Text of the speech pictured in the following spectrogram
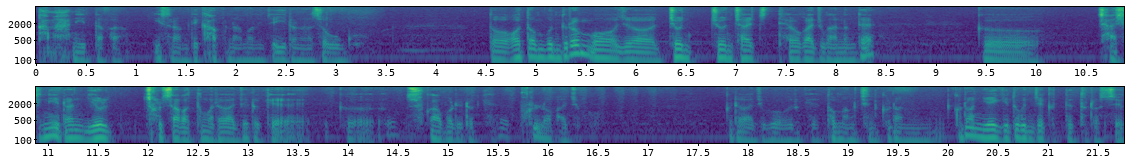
가만히 있다가 이 사람들이 가고 나면 이제 일어나서 오고 또 어떤 분들은 뭐 저 전, 전차에 태워가지고 가는데 그 자신이 이런 열 철사 같은 걸 해가지고 이렇게 그 수갑을 이렇게 풀러가지고 그래가지고 이렇게 도망친 그런 그런 얘기도 이제 그때 들었어요.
